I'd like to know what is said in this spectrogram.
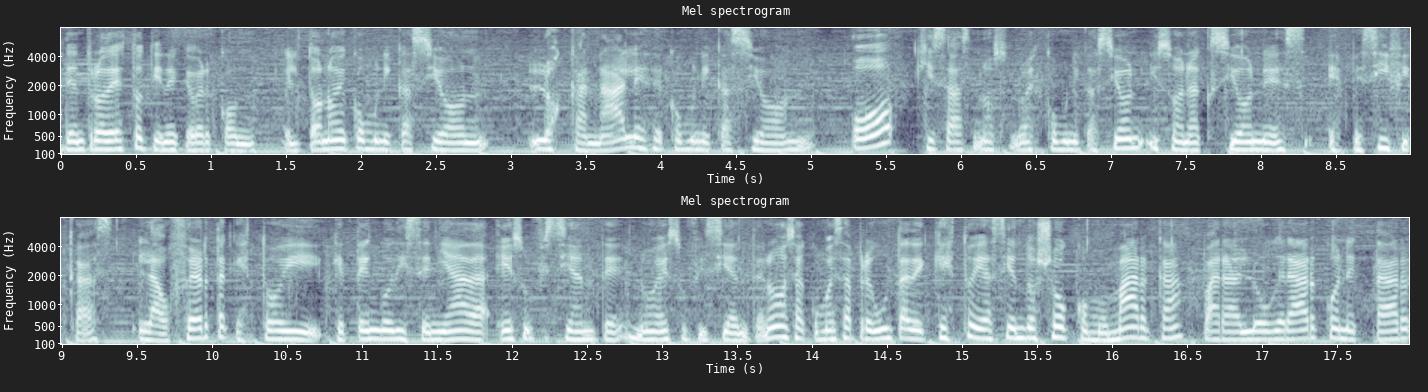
Dentro de esto tiene que ver con el tono de comunicación, los canales de comunicación o quizás no, es comunicación y son acciones específicas. La oferta que estoy que tengo diseñada es suficiente, no es suficiente, ¿no? O sea, como esa pregunta de qué estoy haciendo yo como marca para lograr conectar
